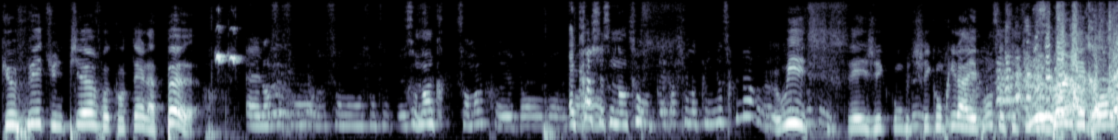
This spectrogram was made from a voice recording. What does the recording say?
Que fait une pieuvre quand elle a peur? Elle lance son, son, son, truc- euh, Son encre. Son encre euh, dans. dans Elle crache son encre. Son, elle crache son encre comme une autre rumeur, là. Oui, j'ai com- j'ai compris la réponse et c'est une bonne réponse.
